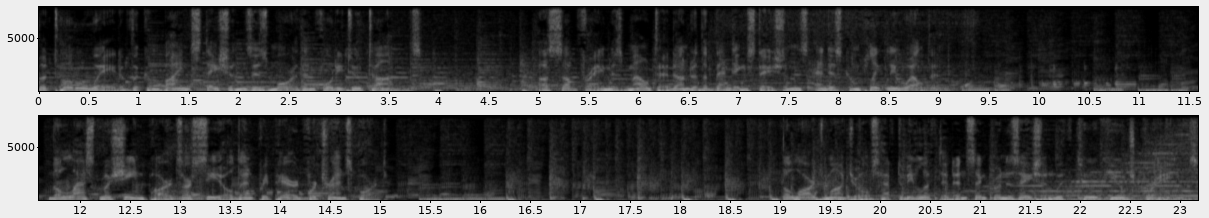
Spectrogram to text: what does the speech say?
The total weight of the combined stations is more than 42 tons. A subframe is mounted under the bending stations and is completely welded. The last machine parts are sealed and prepared for transport. The large modules have to be lifted in synchronization with two huge cranes.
